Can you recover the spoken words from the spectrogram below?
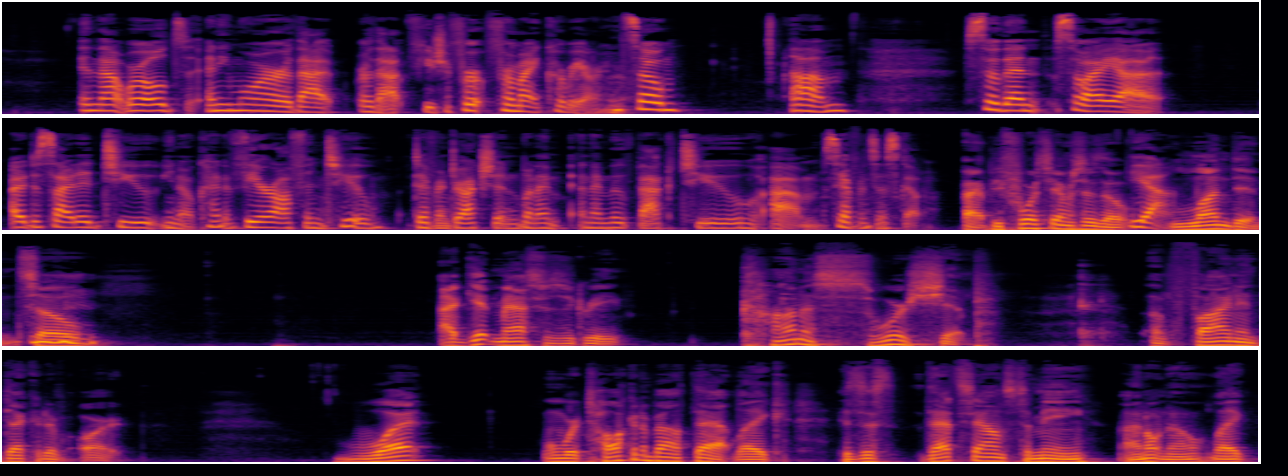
in that world anymore or that, or that future for, for my career. And so, um, so then, so I, uh, I decided to, you know, kind of veer off into a different direction when I, and I moved back to, um, San Francisco. All right, before San Francisco, Yeah. Mm-hmm. London. So I get master's degree, connoisseurship of fine and decorative art. What when we're talking about that, like, is this that sounds to me, I don't know, like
